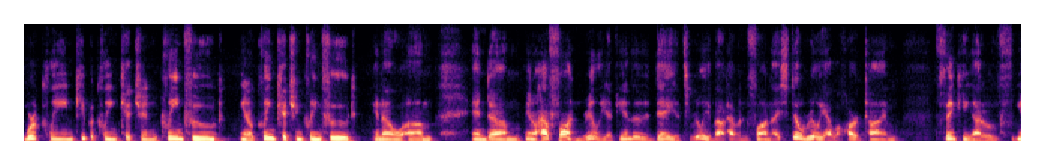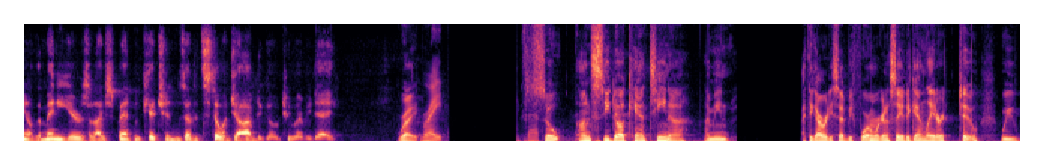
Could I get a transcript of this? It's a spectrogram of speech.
work clean, keep a clean kitchen, clean food. You know, clean kitchen, clean food. You know, um, and um, you know, have fun. Really, at the end of the day, it's really about having fun. I still really have a hard time thinking out of you know the many years that I've spent in kitchens that it's still a job to go to every day. Right. Right. Exactly. So on Sea Dog Cantina, I mean, I think I already said before, and we're going to say it again later too. We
